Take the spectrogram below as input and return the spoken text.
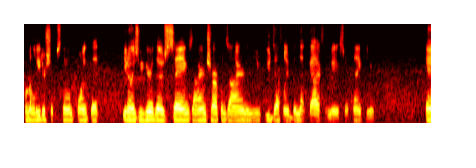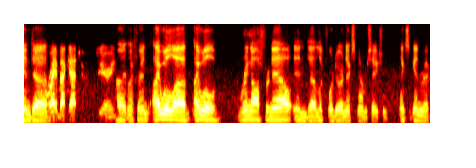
from a leadership standpoint, that, you know, as you hear those sayings, iron sharpens iron, and you, you definitely been that guy for me. So thank you. And uh, Right back at you, Jerry. all right, my friend. I will. Uh, I will ring off for now, and uh, look forward to our next conversation. Thanks again, Rick.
